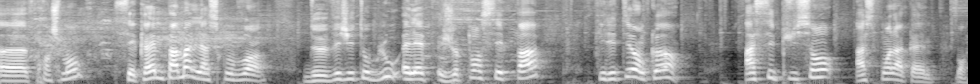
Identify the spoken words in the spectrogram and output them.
euh, franchement, c'est quand même pas mal là ce qu'on voit de Végéto Blue LF. Je pensais pas qu'il était encore assez puissant à ce point-là quand même. Bon,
